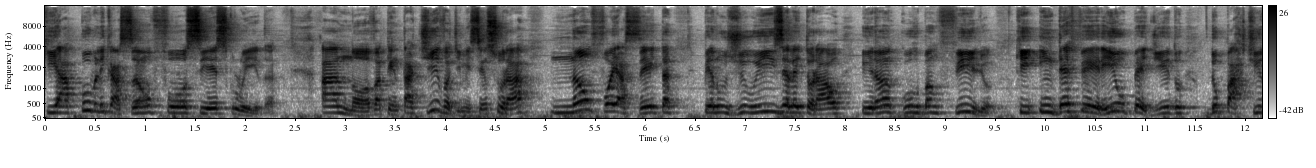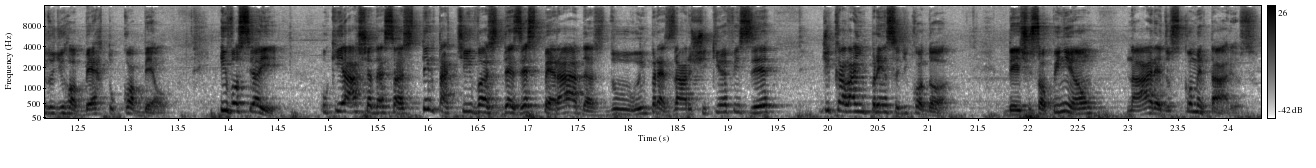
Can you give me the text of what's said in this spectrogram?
que a publicação fosse excluída. A nova tentativa de me censurar não foi aceita pelo juiz eleitoral Irã Curban Filho, que indeferiu o pedido do partido de Roberto Cobel. E você aí? O que acha dessas tentativas desesperadas do empresário Chiquinho FC de calar a imprensa de Codó? Deixe sua opinião na área dos comentários.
